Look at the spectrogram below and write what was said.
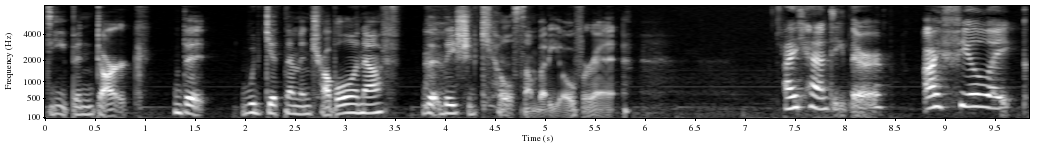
deep and dark that would get them in trouble enough that they should kill somebody over it. I can't either. I feel like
